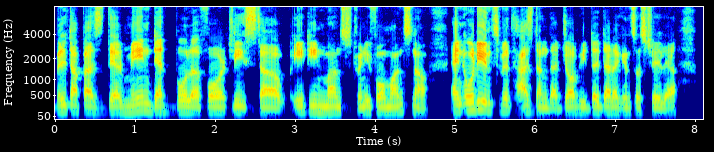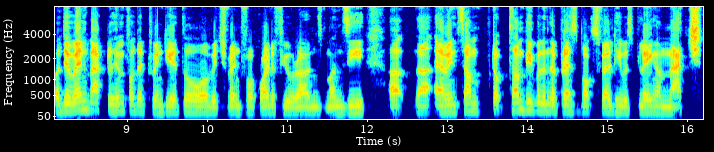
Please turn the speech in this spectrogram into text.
built up as their main death bowler for at least uh, 18 months, 24 months now. And Odean Smith has done that job. He did that against Australia. But they went back to him for the 20th over, which went for quite a few runs. Munsey, uh, uh, I mean, some some people in the press box felt he was playing a match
